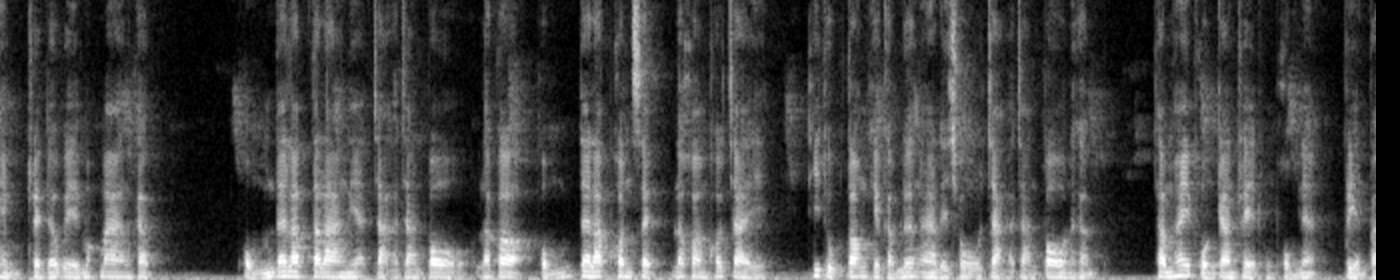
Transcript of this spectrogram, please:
แห่ง Traderway มาก ๆ นะครับ ผมได้รับตารางนี้จากอาจารย์โป้ แล้วก็ผมได้รับคอนเซปต์และความเข้าใจที่ถูกต้องเกี่ยวกับเรื่อง R ratio จากอาจารย์โป้นะครับทำให้ผลการเทรดของผมเนี่ยเปลี่ยนไป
